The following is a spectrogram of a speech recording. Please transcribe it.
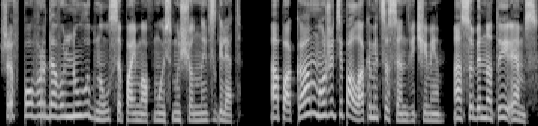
Шеф-повар довольно улыбнулся, поймав мой смущенный взгляд. «А пока можете полакомиться сэндвичами. Особенно ты, Эмс»,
